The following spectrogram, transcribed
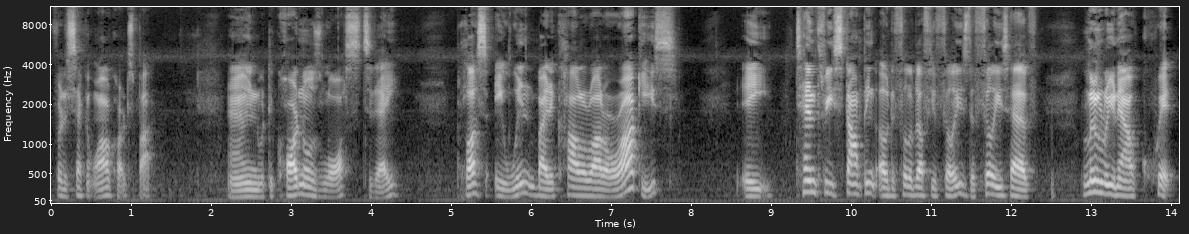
for the second wildcard spot. And with the Cardinals' loss today, plus a win by the Colorado Rockies, a 10 3 stomping of the Philadelphia Phillies, the Phillies have literally now quit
